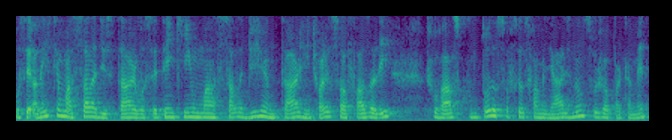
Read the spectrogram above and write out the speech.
Você, além de ter uma sala de estar, você tem aqui uma sala de jantar, gente. Olha só, faz ali churrasco com todos os seus familiares, não suja o apartamento.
